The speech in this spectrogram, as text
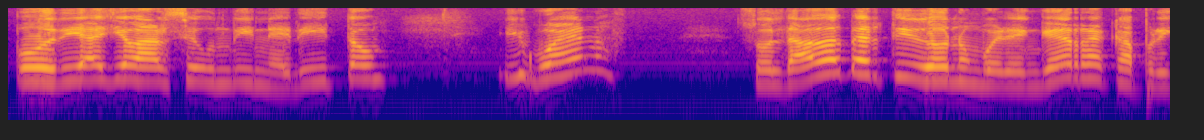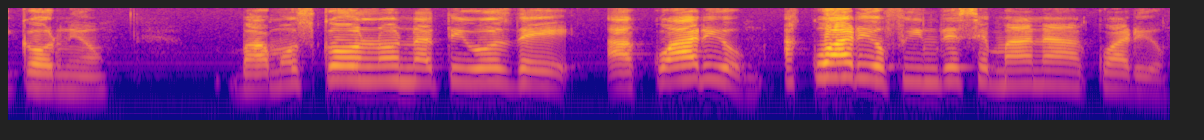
podría llevarse un dinerito. Y bueno, soldado advertido no muere en guerra, Capricornio. Vamos con los nativos de Acuario. Acuario, fin de semana, Acuario.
